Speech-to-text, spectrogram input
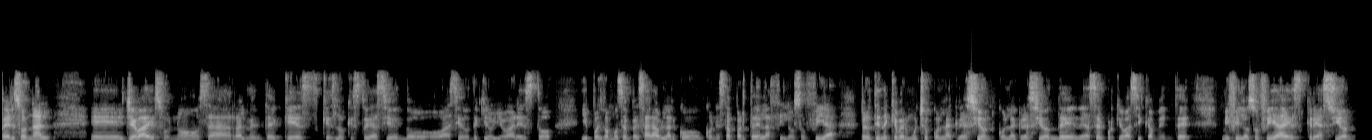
personal, eh, lleva eso, ¿no? O sea, realmente qué es, qué es lo que estoy haciendo o hacia dónde quiero llevar esto. Y pues vamos a empezar a hablar con, con esta parte de la filosofía, pero tiene que ver mucho con la creación, con la creación de, de hacer, porque básicamente mi filosofía es creación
